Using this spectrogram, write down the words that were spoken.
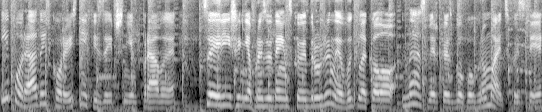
і порадить корисні фізичні вправи. Це рішення президентської дружини викликало насмішки з боку громадськості.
